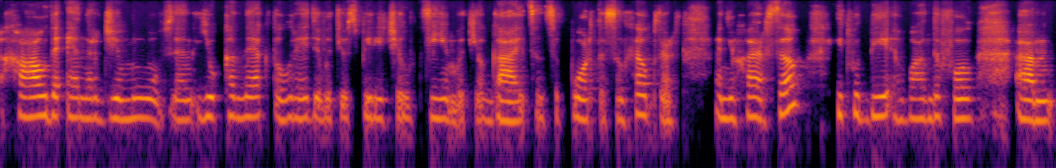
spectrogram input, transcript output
how the energy moves and you connect already with your spiritual team, with your guides and supporters and helpers and your higher self, it would be a wonderful um,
